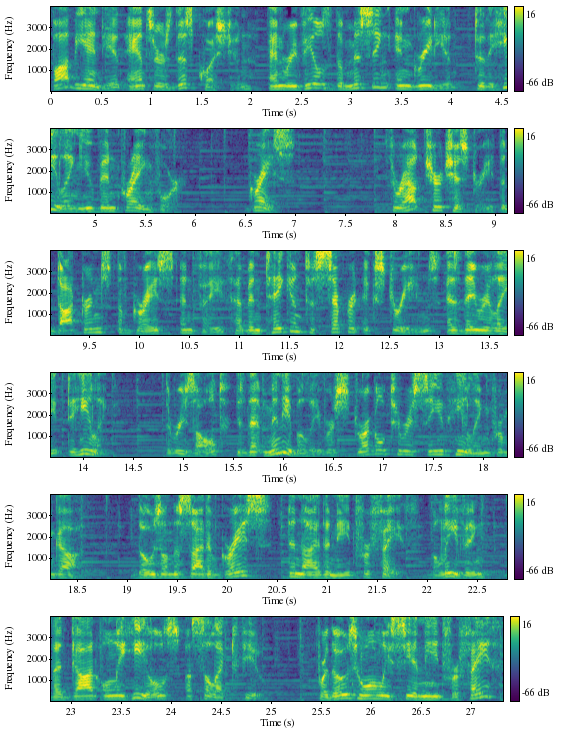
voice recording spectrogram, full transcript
Bob Yandian answers this question and reveals the missing ingredient to the healing you've been praying for grace. Throughout church history, the doctrines of grace and faith have been taken to separate extremes as they relate to healing. The result is that many believers struggle to receive healing from God. Those on the side of grace deny the need for faith, believing that God only heals a select few. For those who only see a need for faith,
